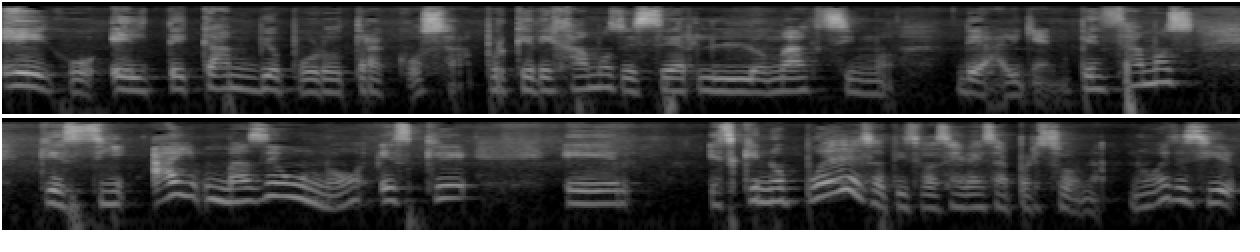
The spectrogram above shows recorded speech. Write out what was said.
ego, el te cambio por otra cosa, porque dejamos de ser lo máximo de alguien. Pensamos que si hay más de uno, es que, eh, es que no puede satisfacer a esa persona, ¿no? Es decir,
